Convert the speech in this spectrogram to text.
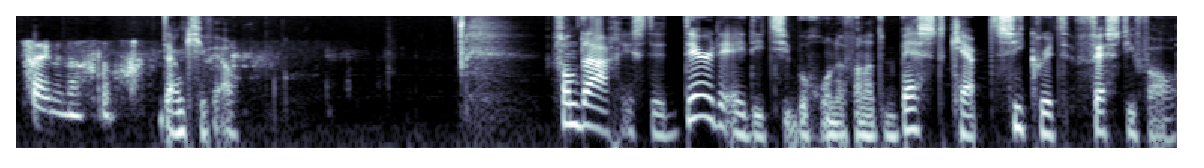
Fijne nacht nog. Dankjewel. Vandaag is de derde editie begonnen van het Best Kept Secret Festival.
